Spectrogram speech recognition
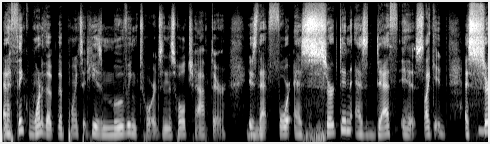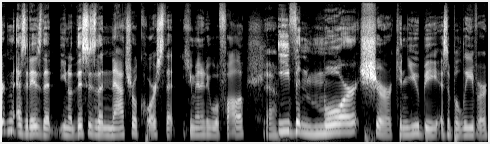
And I think one of the, the points that he is moving towards in this whole chapter is mm-hmm. that for as certain as death is, like it, as certain mm-hmm. as it is that, you know, this is the natural course that humanity will follow, Yeah. even more sure can you be as a believer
